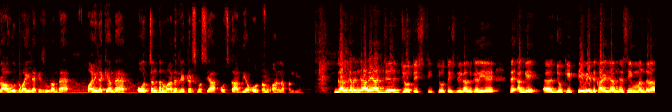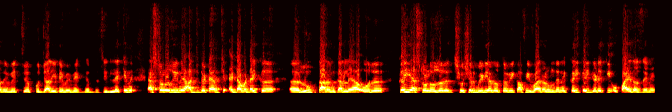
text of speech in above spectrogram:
ਰਾਹੂ ਦਵਾਈ ਲੈ ਕੇ ਜ਼ਰੂਰ ਆਉਂਦਾ ਹੈ ਪਾਣੀ ਲੈ ਕੇ ਆਉਂਦਾ ਹੈ ਔਰ ਚੰਦਰਮਾ ਦੇ ਰਿਲੇਟਡ ਸਮੱਸਿਆ ਉਸ ਘਰ ਦੀਆਂ ਔਰਤਾਂ ਨੂੰ ਆਉਣ ਲੱਗ ਪੈਂਦੀਆਂ ਗੱਲ ਕਰਨ ਜਾ ਰਹੇ ਅੱਜ ਜੋਤਿਸ਼ ਦੀ। ਜੋਤਿਸ਼ ਦੀ ਗੱਲ ਕਰੀਏ ਤੇ ਅੱਗੇ ਅਹ, ਜੋ ਕਿ ਟੇਵੇ ਦਿਖਾਏ ਜਾਂਦੇ ਸੀ ਮੰਦਰਾਂ ਦੇ ਵਿੱਚ ਪੁਜਾਰੀ ਟੇਵੇ ਵੇਖਦੇ ਹੁੰਦੇ ਸੀ। ਲੇਕਿਨ ਐਸਟ੍ਰੋਲੋਜੀ ਨੇ ਅੱਜ ਦੇ ਟਾਈਮ 'ਚ ਐਡਾ ਵੱਡਾ ਇੱਕ ਰੂਪ ਧਾਰਨ ਕਰ ਲਿਆ ਔਰ ਕਈ ਐਸਟ੍ਰੋਲੋਜਰ ਸੋਸ਼ਲ ਮੀਡੀਆ ਦੇ ਉੱਤੇ ਵੀ ਕਾਫੀ ਵਾਇਰਲ ਹੁੰਦੇ ਨੇ। ਕਈ ਕਈ ਜਿਹੜੇ ਕਿ ਉਪਾਅ ਦੱਸਦੇ ਨੇ।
